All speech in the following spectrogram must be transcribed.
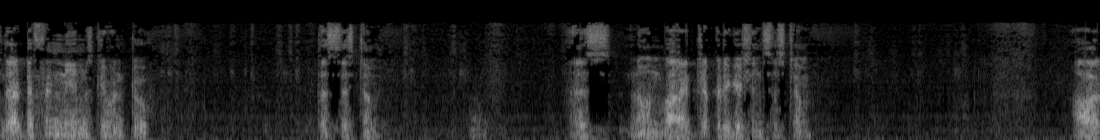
There are different names given to this system is known by drip irrigation system or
